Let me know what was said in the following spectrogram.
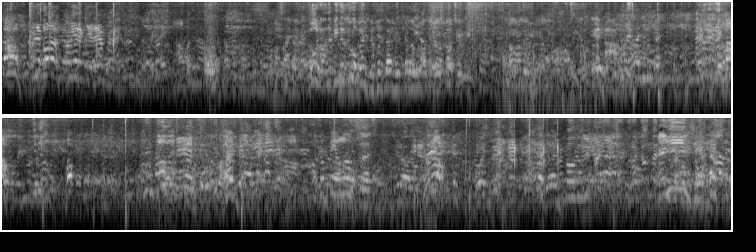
Não! Ele bola! Primeiro aqui, né? Een klas. Kom jongens! Meneer Ballen, kom een keer, hè. Doorgaan, de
